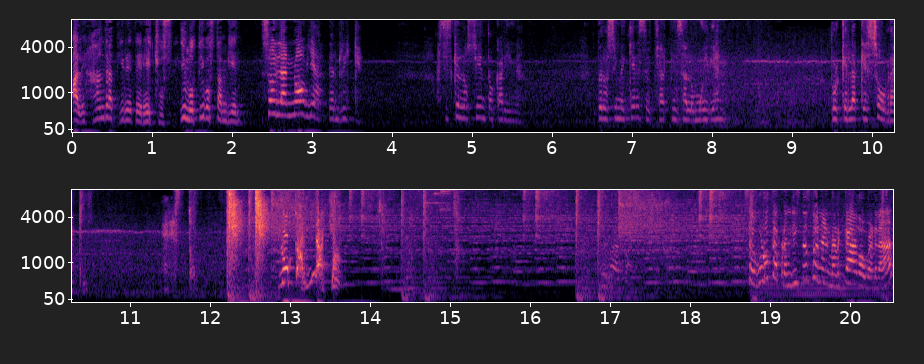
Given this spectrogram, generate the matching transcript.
Alejandra tiene derechos y motivos también. Soy la novia de Enrique. Así es que lo siento, Karina. Pero si me quieres echar, piénsalo muy bien. Porque la que sobra aquí eres tú. ¡No, Karina, ya! Seguro que aprendiste esto en el mercado, ¿verdad?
